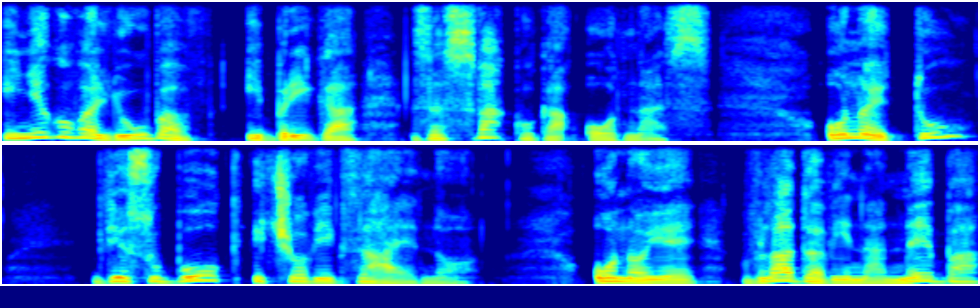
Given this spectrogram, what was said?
i njegova ljubav i briga za svakoga od nas. Ono je tu gdje su Bog i čovjek zajedno. Ono je vladavina neba,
